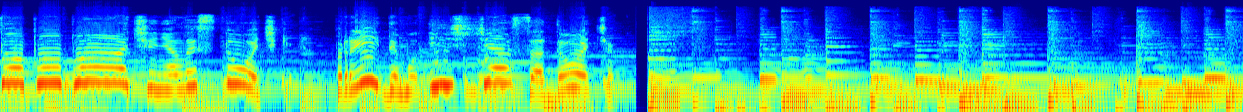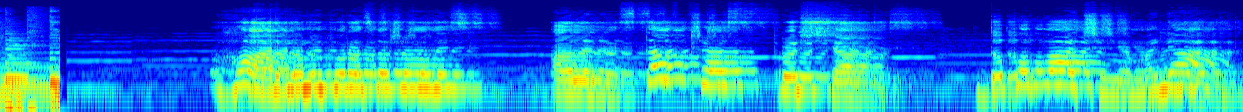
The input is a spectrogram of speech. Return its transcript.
До побачення, листочки, прийдемо іще в садочок. Гарно ми порозважались, але настав час прощатись. До побачення, малята!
